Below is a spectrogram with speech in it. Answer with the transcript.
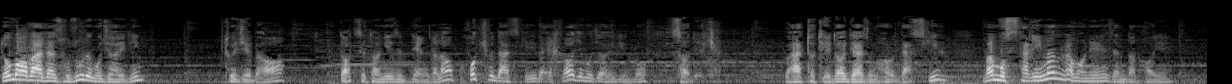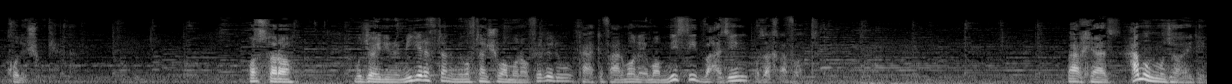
دو ماه بعد از حضور مجاهدین تو جبهه ها دادستانی ضد انقلاب حکم دستگیری و اخراج مجاهدین رو صادر کرد و حتی تعدادی از اونها رو دستگیر و مستقیما روانه زندان های خودشون کردن پاسدارا مجاهدین رو می‌گرفتن و می‌گفتن شما منافقید و تحت فرمان امام نیستید و از این مزخرفات. برخی از همون مجاهدین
